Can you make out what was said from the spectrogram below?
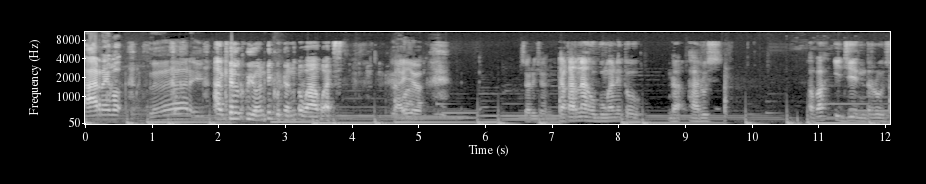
are kok. Ler. Agel kuyone kuyon lawas. lah iya. Sorry sorry. Ya karena hubungan itu nggak harus apa izin terus.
